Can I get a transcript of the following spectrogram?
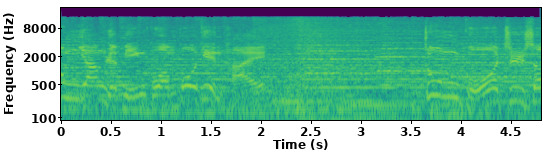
中央人民广播电台《中国之声》。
